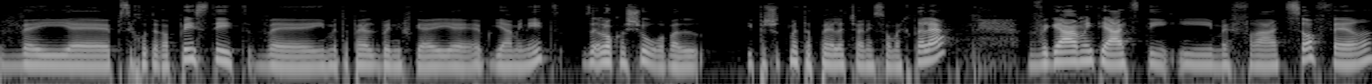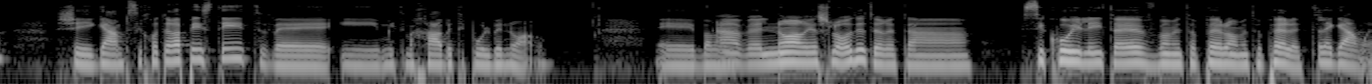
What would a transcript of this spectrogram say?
והיא uh, פסיכותרפיסטית, והיא מטפלת בנפגעי uh, פגיעה מינית. זה לא קשור, אבל היא פשוט מטפלת שאני סומכת עליה. וגם התייעצתי עם אפרת סופר, שהיא גם פסיכותרפיסטית, והיא מתמחה בטיפול בנוער. אה, ולנוער יש לו עוד יותר את הסיכוי להתאהב במטפל או המטפלת. לגמרי.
